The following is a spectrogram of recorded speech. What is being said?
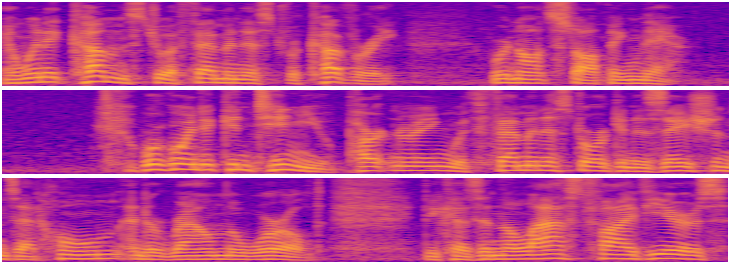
And when it comes to a feminist recovery, we're not stopping there. We're going to continue partnering with feminist organizations at home and around the world, because in the last five years,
